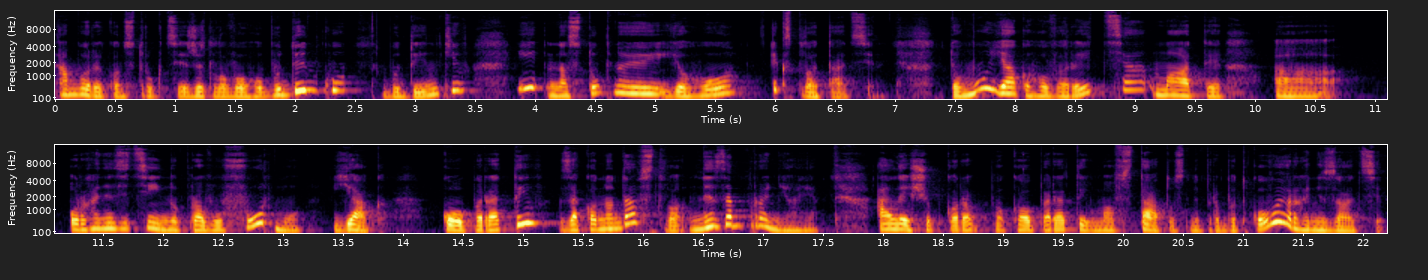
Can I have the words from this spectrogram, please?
або реконструкції житлового будинку, будинків і наступної його експлуатації. Тому, як говориться, мати організаційну праву форму як Кооператив законодавство не забороняє, але щоб кооператив мав статус неприбуткової організації,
